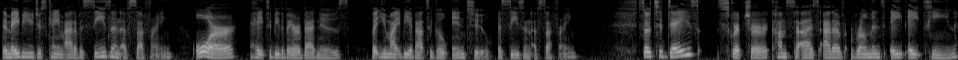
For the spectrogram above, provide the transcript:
then maybe you just came out of a season of suffering or, I hate to be the bearer of bad news, but you might be about to go into a season of suffering. So today's scripture comes to us out of Romans 8:18, 8,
